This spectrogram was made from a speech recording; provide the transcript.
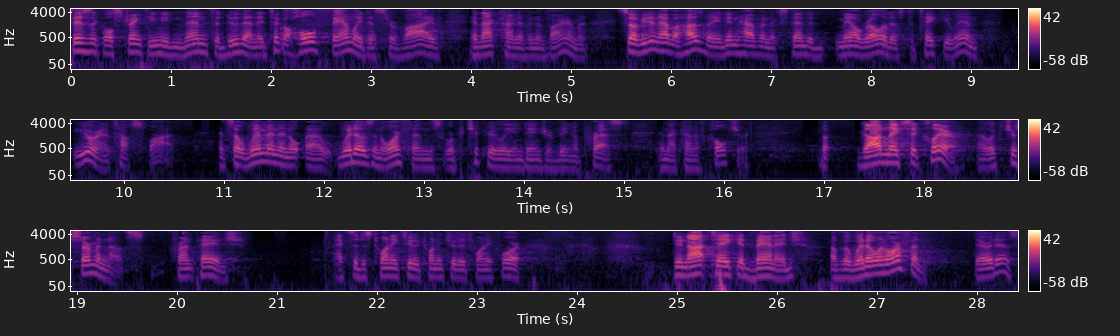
physical strength. You need men to do that. And it took a whole family to survive in that kind of an environment. So if you didn't have a husband, you didn't have an extended male relatives to take you in, you were in a tough spot. And so women and uh, widows and orphans were particularly in danger of being oppressed in that kind of culture. God makes it clear. Now look at your sermon notes, front page. Exodus 22, 22 to 24. Do not take advantage of the widow and orphan. There it is.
